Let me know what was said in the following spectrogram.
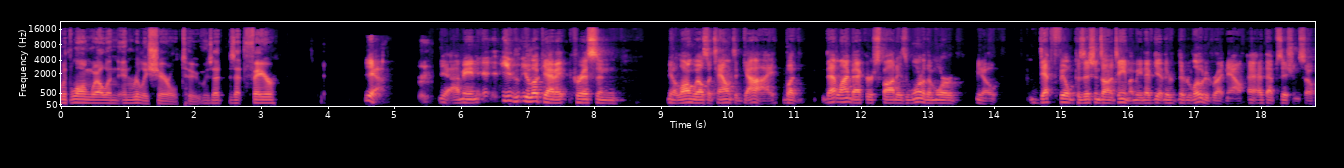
with Longwell and and really Sherrill too. Is that is that fair? Yeah, yeah. I mean, you you look at it, Chris, and you know Longwell's a talented guy, but that linebacker spot is one of the more you know depth filled positions on the team. I mean, they've get they're they're loaded right now at, at that position. So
